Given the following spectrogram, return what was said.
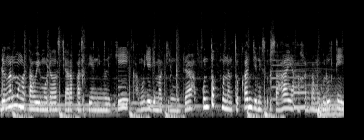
Dengan mengetahui modal secara pasti yang dimiliki, kamu jadi makin mudah untuk menentukan jenis usaha yang akan kamu geluti.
